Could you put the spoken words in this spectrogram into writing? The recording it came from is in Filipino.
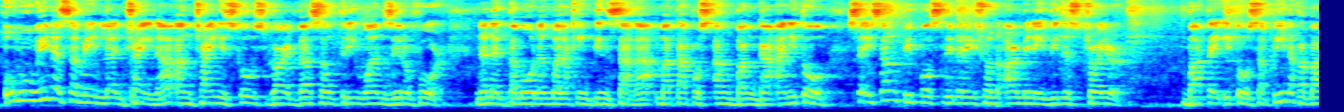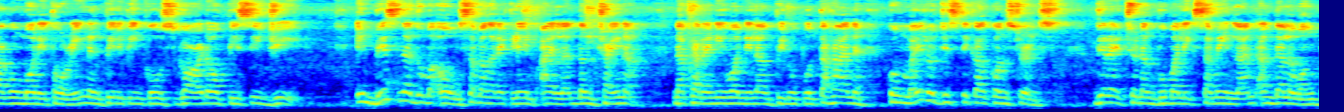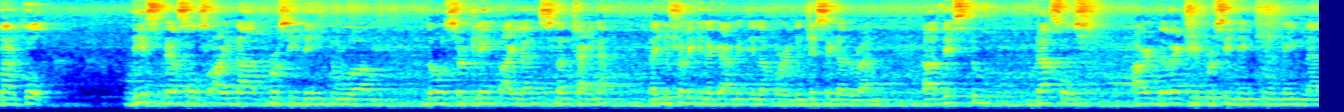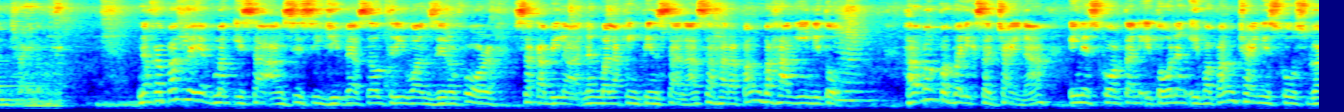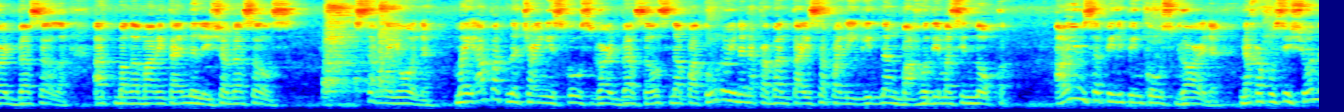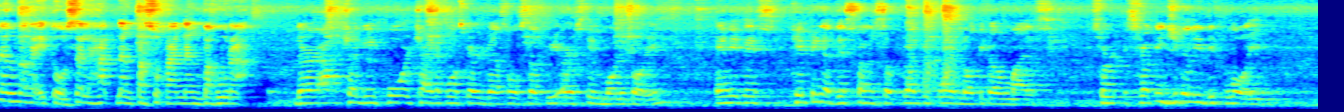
Umuwi na sa mainland China ang Chinese Coast Guard Vessel 3104 na nagtamo ng malaking pinsala matapos ang banggaan nito sa isang People's Liberation Army Navy destroyer. Batay ito sa pinakabagong monitoring ng Philippine Coast Guard o PCG. Imbis na dumaong sa mga reclaimed island ng China na karaniwan nilang pinupuntahan kung may logistical concerns, diretsyo nang bumalik sa mainland ang dalawang barko. These vessels are not proceeding to um, those reclaimed islands ng China na usually ginagamit nila for logistical run. Uh, these two vessels are directly proceeding to mainland China. Nakapaglayag mag-isa ang CCG Vessel 3104 sa kabila ng malaking pinsala sa harapang bahagi nito. Habang pabalik sa China, ineskortan ito ng iba pang Chinese Coast Guard vessel at mga maritime militia vessels. Sa ngayon, may apat na Chinese Coast Guard vessels na patuloy na nakabantay sa paligid ng Baho de Masinloc. Ayon sa Philippine Coast Guard, nakaposisyon ang mga ito sa lahat ng pasukan ng Bahura. There are actually four China Coast Guard vessels that we are still monitoring and it is keeping a distance of 24 nautical miles strategically deployed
